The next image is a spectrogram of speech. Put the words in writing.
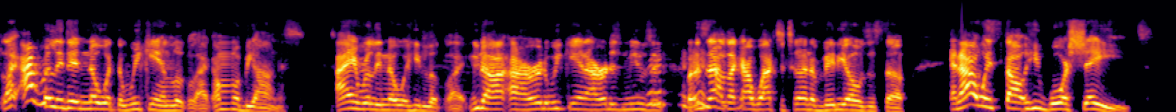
Like I really didn't know what the Weeknd looked like. I'm gonna be honest. I ain't really know what he looked like. You know, I, I heard the Weeknd, I heard his music, but it's not like I watched a ton of videos and stuff. And I always thought he wore shades,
